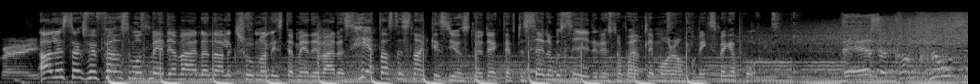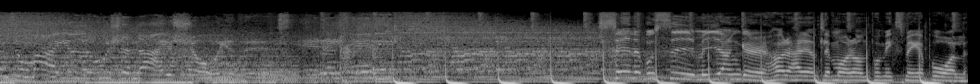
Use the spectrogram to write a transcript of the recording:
Tack, hej. Alldeles strax får vi fönster mot medievärlden där Alex Schulman listar medievärldens hetaste snackis just nu direkt efter Seinabo Bosi. Du lyssnar på Äntligen morgon på Mix Megapol. There's a conclusion to my illusion, I assure you this. Seinabo Bosi med Younger hör det här egentligen morgon på Mix Megapol.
